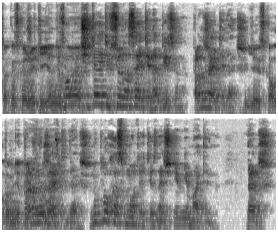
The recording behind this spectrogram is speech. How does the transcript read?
Так и скажите, я не Так вы знаю. почитайте, все на сайте написано. Продолжайте дальше. Я искал, там нет. Продолжайте дальше. Ну, плохо смотрите, значит, невнимательно. Дальше.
